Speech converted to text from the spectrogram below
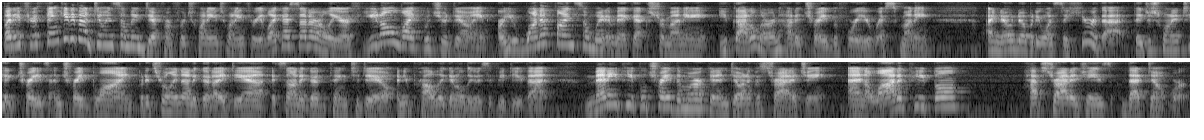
But if you're thinking about doing something different for 2023, like I said earlier, if you don't like what you're doing or you want to find some way to make extra money, you've got to learn how to trade before you risk money. I know nobody wants to hear that. They just want to take trades and trade blind, but it's really not a good idea. It's not a good thing to do, and you're probably going to lose if you do that. Many people trade the market and don't have a strategy, and a lot of people have strategies that don't work.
